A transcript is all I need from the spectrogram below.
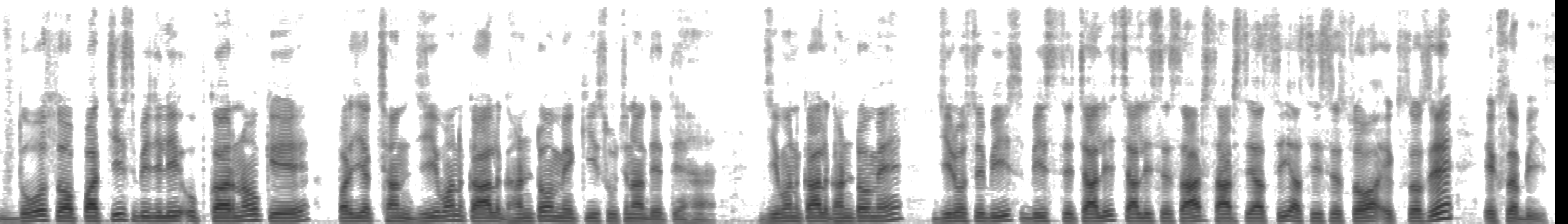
225 बिजली उपकरणों के पर्यवेक्षण जीवन काल घंटों में की सूचना देते हैं। जीवन काल घंटों में ज़ीरो से बीस बीस से चालीस चालीस से साठ साठ से अस्सी अस्सी से सौ, एक सौ से एक सौ बीस।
